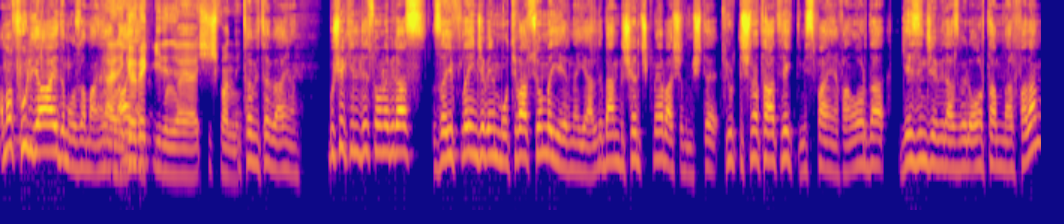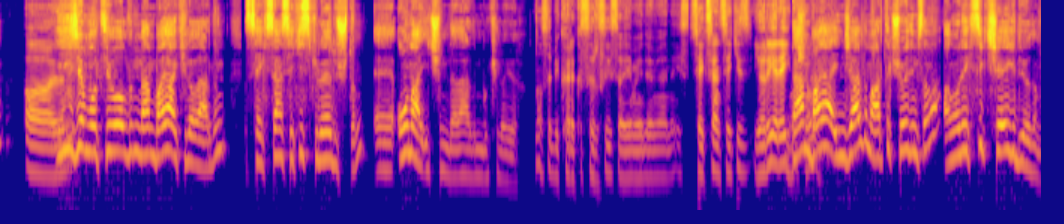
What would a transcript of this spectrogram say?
Ama full yağydım o zaman yani. Yani aynen. göbekliydin ya, ya şişmanlıydın. Tabii tabii aynen. Bu şekilde sonra biraz zayıflayınca benim motivasyonum da yerine geldi. Ben dışarı çıkmaya başladım işte. Yurt dışına tatile gittim İspanya falan. Orada gezince biraz böyle ortamlar falan. Aa, İyice motive oldum. Ben bayağı kilo verdim. 88 kiloya düştüm. Ee, 10 ay içinde verdim bu kiloyu. Nasıl bir karı kız hırsıysa yemin ediyorum yani. 88 yarı yere gitmiş Ben ama. bayağı inceldim. Artık şöyle diyeyim sana anoreksik şeye gidiyordum.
